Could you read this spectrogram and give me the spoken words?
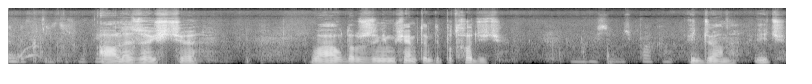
Zęby sobie coś łupię. Ale zejście. Wow, dobrze, że nie musiałem tędy podchodzić. Właśnie byś płakał. Idź, Joanna, idź.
